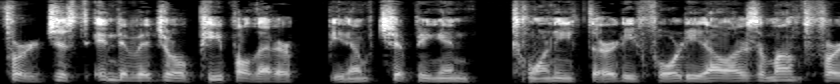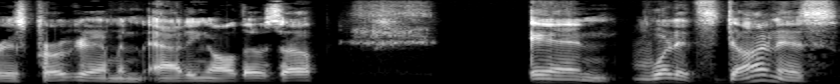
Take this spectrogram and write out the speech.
for just individual people that are, you know, chipping in 20, 30, 40 dollars a month for his program and adding all those up. And what it's done is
